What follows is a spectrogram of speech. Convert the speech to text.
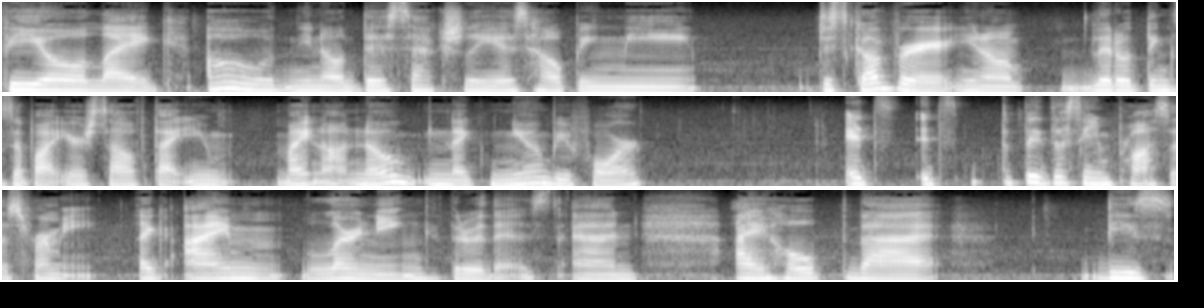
feel like, oh, you know, this actually is helping me discover, you know, little things about yourself that you might not know like knew before it's it's the, same process for me. Like i'm learning through this and i hope that these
